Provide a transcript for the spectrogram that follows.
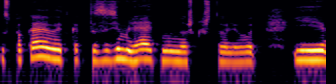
успокаивает, как-то заземляет немножко, что ли, вот. И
